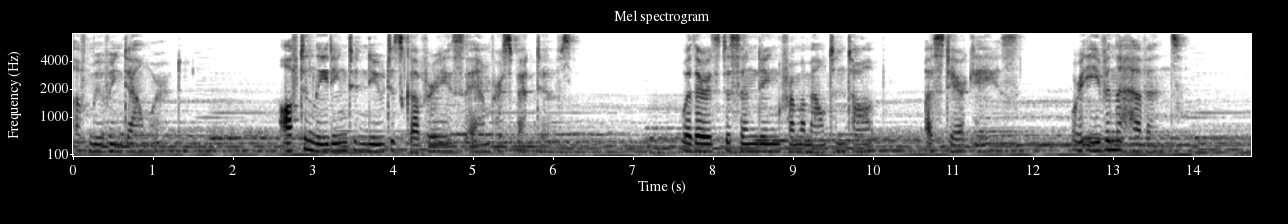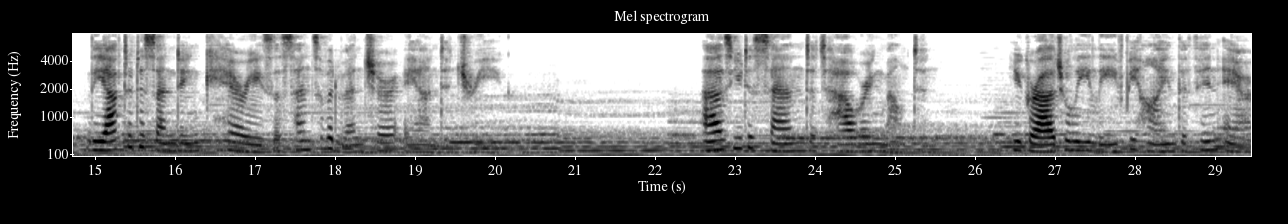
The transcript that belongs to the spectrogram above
of moving downward, often leading to new discoveries and perspectives. Whether it's descending from a mountaintop, a staircase, or even the heavens, the act of descending carries a sense of adventure and intrigue. As you descend a towering mountain, you gradually leave behind the thin air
